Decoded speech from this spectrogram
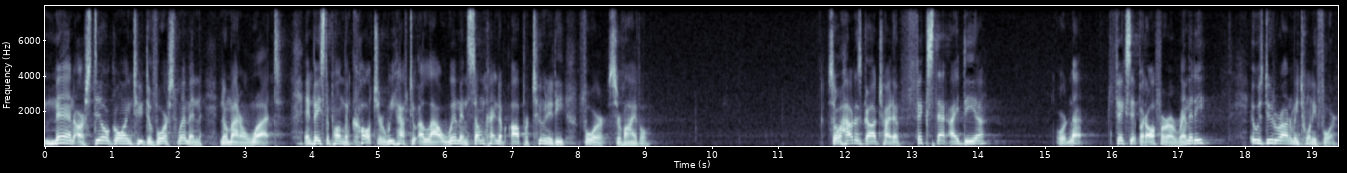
men are still going to divorce women no matter what. And based upon the culture, we have to allow women some kind of opportunity for survival. So, how does God try to fix that idea? Or not fix it, but offer a remedy? It was Deuteronomy 24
